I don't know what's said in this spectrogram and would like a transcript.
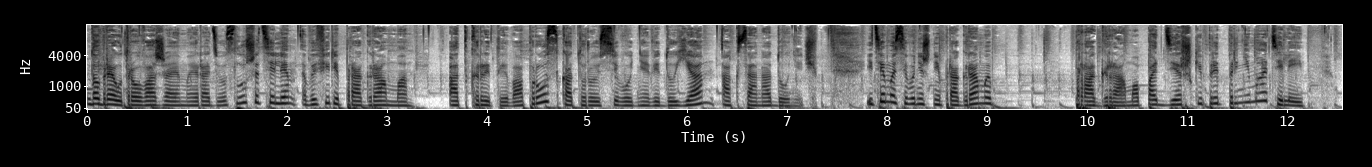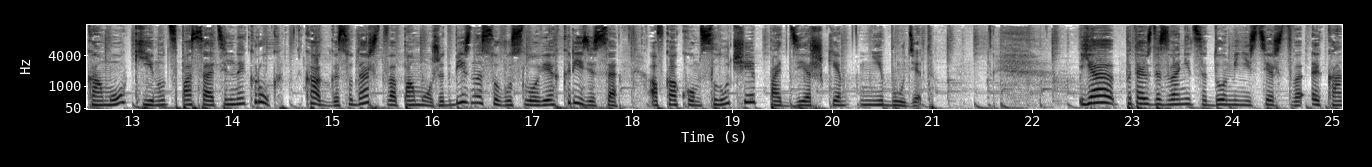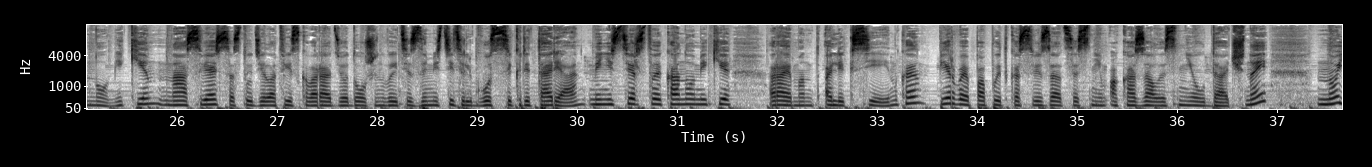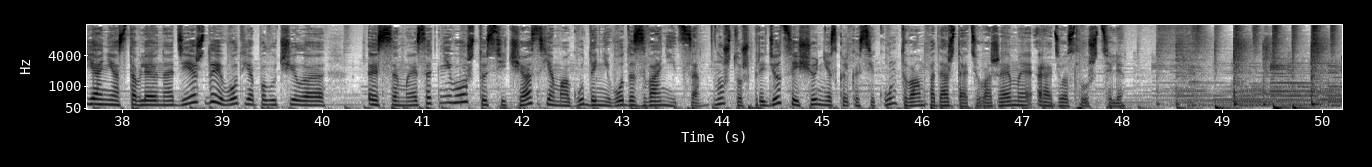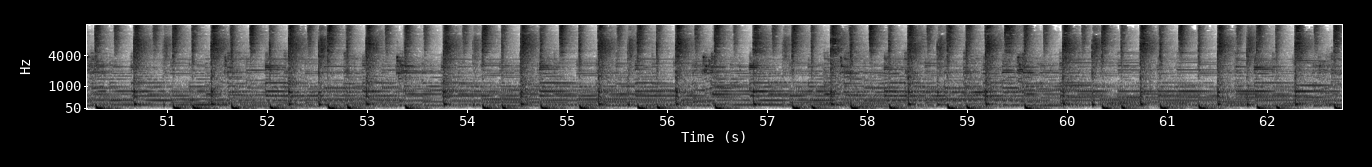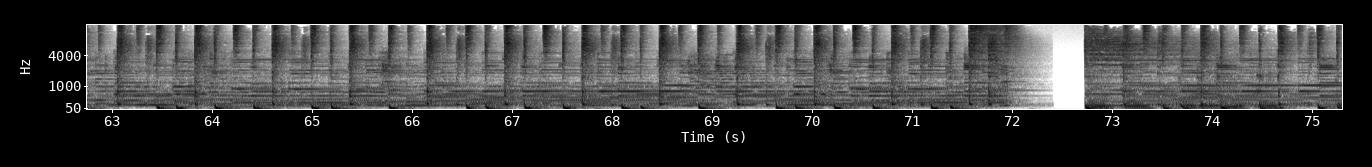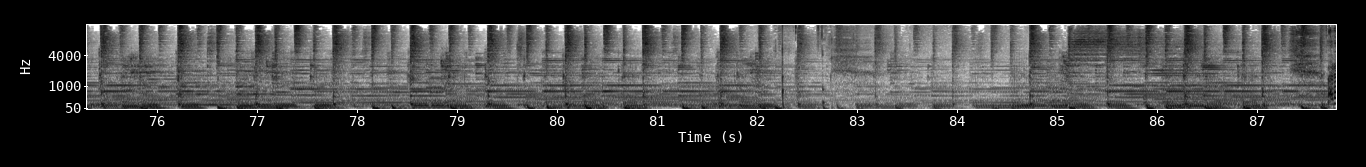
Доброе утро, уважаемые радиослушатели. В эфире программа «Открытый вопрос», которую сегодня веду я, Оксана Донич. И тема сегодняшней программы Программа поддержки предпринимателей. Кому кинут спасательный круг? Как государство поможет бизнесу в условиях кризиса? А в каком случае поддержки не будет? Я пытаюсь дозвониться до Министерства экономики. На связь со студией Латвийского радио должен выйти заместитель госсекретаря Министерства экономики Раймонд Алексеенко. Первая попытка связаться с ним оказалась неудачной, но я не оставляю надежды. И вот я получила СМС от него, что сейчас я могу до него дозвониться. Ну что ж, придется еще несколько секунд вам подождать, уважаемые радиослушатели.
